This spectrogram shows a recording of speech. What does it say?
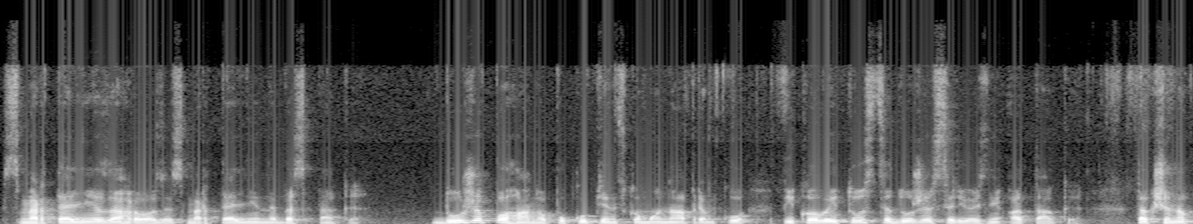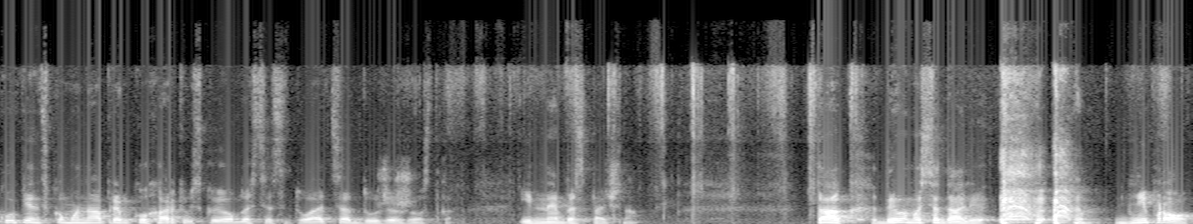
смертельні загрози, смертельні небезпеки. Дуже погано по Куп'янському напрямку. Піковий туз це дуже серйозні атаки. Так що на Куп'янському напрямку Харківської області ситуація дуже жорстка і небезпечна. Так, дивимося далі. Дніпро.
